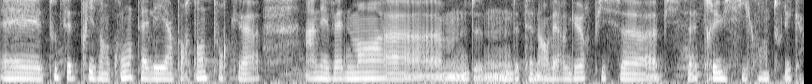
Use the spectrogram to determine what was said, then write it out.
Et toute cette prise en compte, elle est importante pour qu'un événement euh, de, telle envergure puisse, puisse être réussi quoi, en tous les cas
